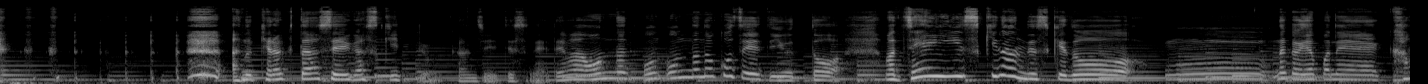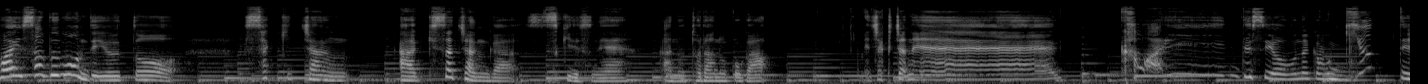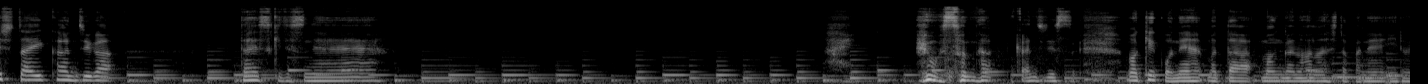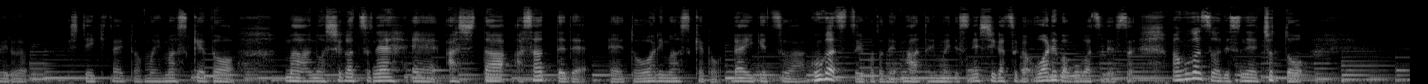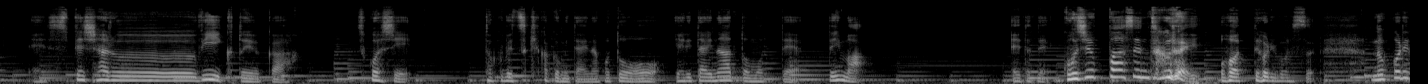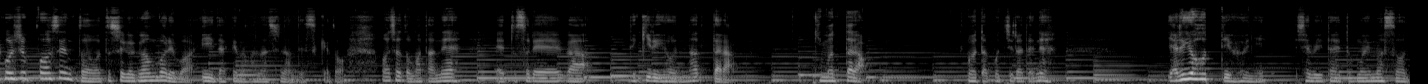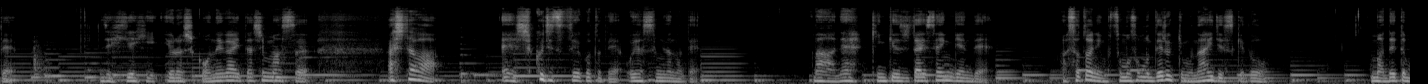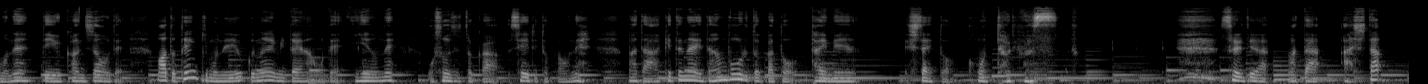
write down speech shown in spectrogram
あのキャラクター性が好きっていう感じですね。でまあ女女の子勢で言うと、まあ、全員好きなんですけどなんかやっぱね可愛さ部門で言うとさきちゃんあきさちゃんが好きですね。あの虎の子が。めちゃくちゃね可愛いんですよ。もうなんかもうギュッてしたい感じが。大好きですね。はい。でもそんな感じです。まあ、結構ねまた漫画の話とかねいろいろしていきたいと思いますけど、まあ、あの4月ね、えー、明日明後日で、えー、と終わりますけど来月は5月ということでまあ当たり前ですね4月が終われば5月です。まあ、5月はですねちょっと、えー、スペシャルウィークというか少し特別企画みたいなことをやりたいなと思ってで今えっ、ー、とね50%ぐらい終わっております。残り50%は私が頑張ればいいだけの話なんですけど、まあ、ちょっとまたね、えー、とそれができるようになったら決まったらまたこちらでねやるよっていう風に喋りたいと思いますのでぜひぜひよろしくお願いいたします。明日は、えー、祝日ということでお休みなのでまあね緊急事態宣言で外にそもそも出る気もないですけどまあ出てもねっていう感じなので、まあ、あと天気もね良くないみたいなので家のねお掃除とか整理とかをねまだ開けてない段ボールとかと対面したいと思っております。それではまた明日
